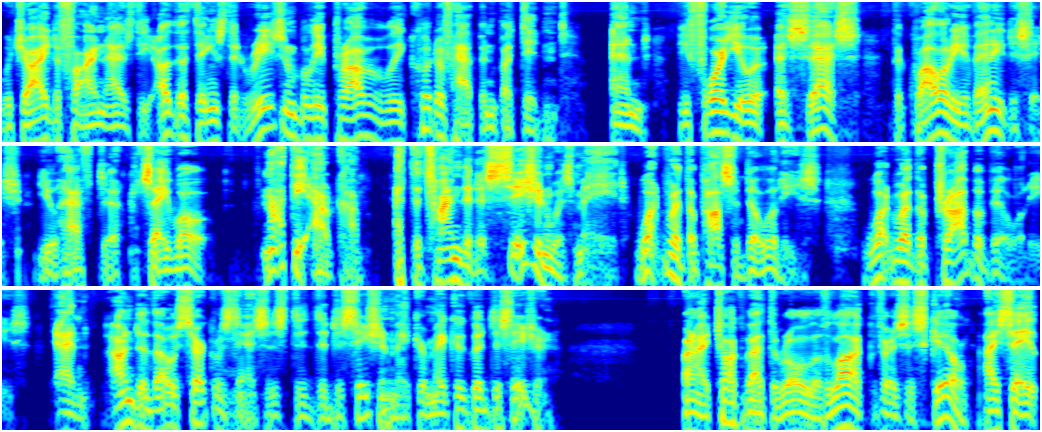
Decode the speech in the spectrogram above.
which I define as the other things that reasonably probably could have happened but didn't. And before you assess the quality of any decision, you have to say, well, not the outcome. At the time the decision was made, what were the possibilities? What were the probabilities? And under those circumstances, did the decision maker make a good decision? When I talk about the role of luck versus skill, I say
